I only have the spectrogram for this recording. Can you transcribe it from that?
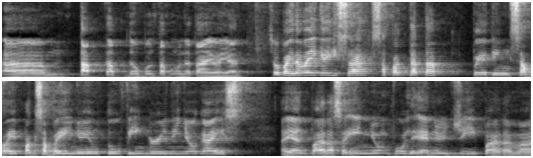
um, tap tap, double tap muna tayo. Ayan. So, by the way guys, ha, sa pagtatap, pwedeng sabay, pagsabay nyo yung two finger ninyo guys. Ayan, para sa inyong full energy, para ma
